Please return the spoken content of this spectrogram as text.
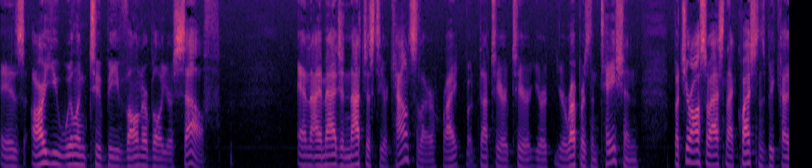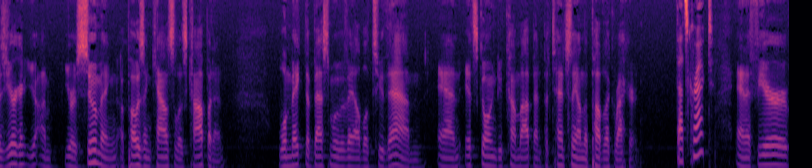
is are you willing to be vulnerable yourself? And I imagine not just to your counselor, right, but not to your to your your, your representation, but you're also asking that questions because you're you're, you're assuming opposing counsel is competent, will make the best move available to them, and it's going to come up and potentially on the public record. That's correct. And if you're,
